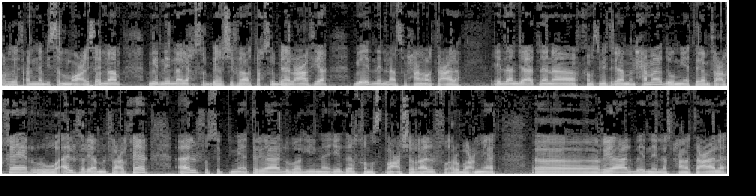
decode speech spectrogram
وردت عن النبي صلى الله عليه وسلم. بإذن الله يحصل بها الشفاء تحصل بها العافية. بإذن الله سبحانه وتعالى. إذا جاءتنا 500 ريال من حمد و100 ريال من فعل خير و1000 ريال من فعل خير. 1600 ريال وباقي لنا إذا 15400 آه، ريال. بإذن الله سبحانه وتعالى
